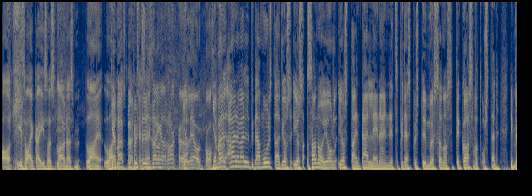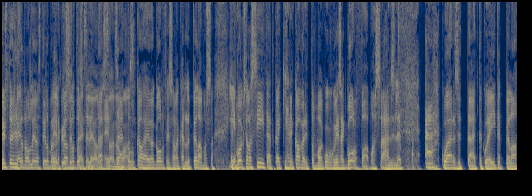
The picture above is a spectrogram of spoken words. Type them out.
on iso, aika isoissa launaus, la, Ja mä, mä pystyn Ja sanoa- kaikilla rakkaudella Leon kohtaan. ja väl, aina välillä pitää muistaa, että jos, jos sanoo jo, jostain tälleen näin, niin että se pitäisi pystyä myös sanoa sitten kasvatusten. Niin Me- pystyisin me- sanoa Leo Stilmanille kasvatusten, että, Leolle että sä et ollut kauhean hyvä golfissa, vaikka hän oli pelaamassa. Että voiko olla siitä, että kaikki hänen kaverit on vaan koko kesän golfaamassa. Hän silleen, että äh, kun ärsyttää, että kun ei itse pelaa.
